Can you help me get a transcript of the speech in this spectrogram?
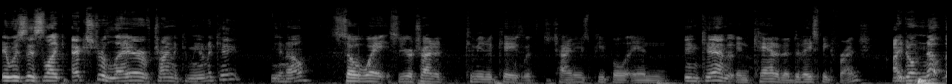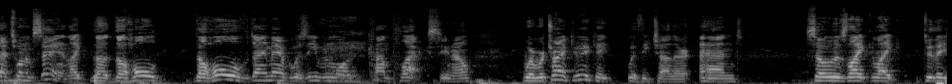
it was this like extra layer of trying to communicate, you know. So wait, so you're trying to communicate with Chinese people in in Canada. in Canada? Do they speak French? I don't know. That's what I'm saying. Like the the whole the whole dynamic was even more complex. You know, where we're trying to communicate with each other, and so it was like like do they?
